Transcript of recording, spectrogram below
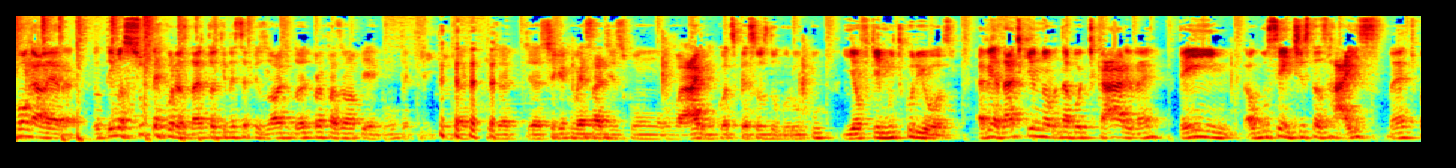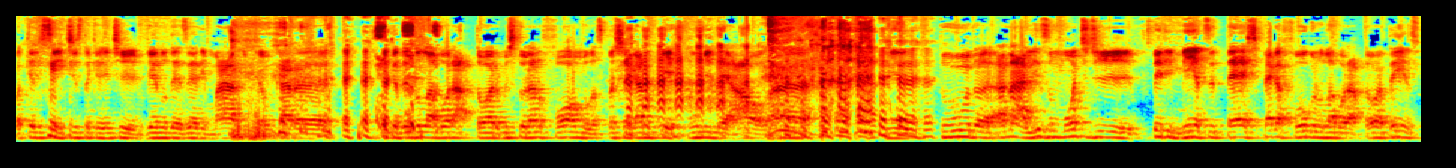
Bom, galera, Eu tenho uma super curiosidade, tô aqui nesse episódio doido para fazer uma pergunta aqui, que eu, já, que já, já, cheguei a conversar disso com o Wagner, com outras pessoas do grupo, e eu fiquei muito curioso. É verdade que no, na Boticário, né, tem alguns cientistas raiz, né, tipo aquele cientista que a gente vê no desenho animado, que é um cara que fica dentro do laboratório misturando fórmulas para chegar no perfume ideal lá, e tudo, analisa um monte de experimentos e testes, pega fogo no laboratório, tem isso,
